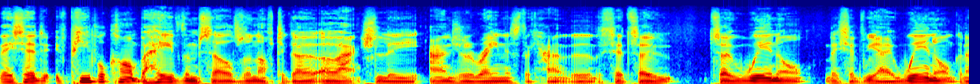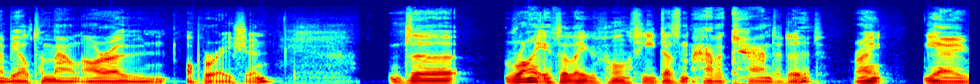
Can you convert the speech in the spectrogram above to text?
They said if people can't behave themselves enough to go, oh, actually, Angela Rayner's the candidate. They said so. So we're not. They said, yeah, we're not going to be able to mount our own operation. The right of the Labour Party doesn't have a candidate, right? Yeah,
